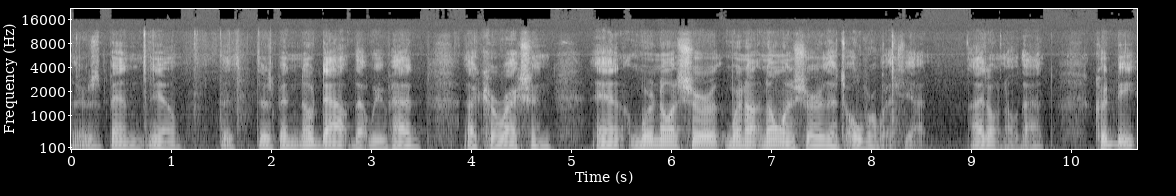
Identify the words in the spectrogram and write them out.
There's been, you know, there's, there's been no doubt that we've had a correction, and we're not sure. We're not. No one's sure that's over with yet. I don't know that. Could be,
